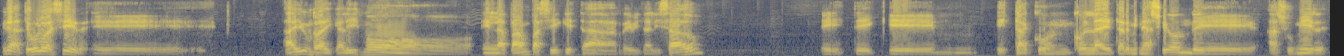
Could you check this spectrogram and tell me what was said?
Mira, te vuelvo a decir, eh, hay un radicalismo en La Pampa, sí, que está revitalizado, este, que mm, está con, la determinación de asumir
